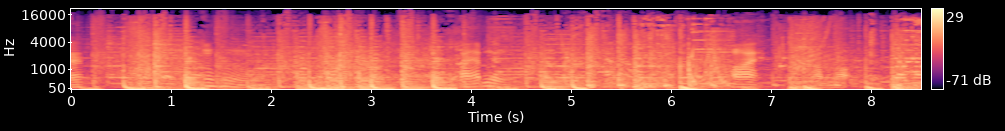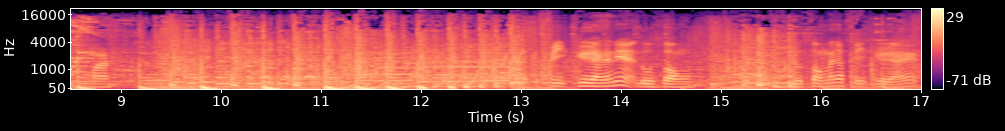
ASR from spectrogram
นะแป๊บหนึ่งโอ้ยตัดเบาะมา รีเกลือนะเนี่ย ดูทรง ดูทรงน่าจะฟรีเกลือเนี่ย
